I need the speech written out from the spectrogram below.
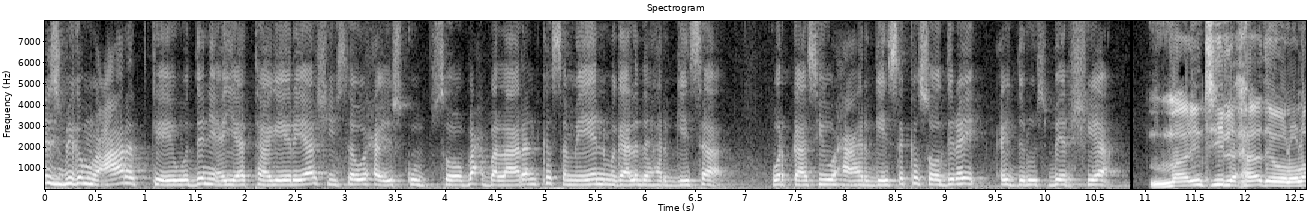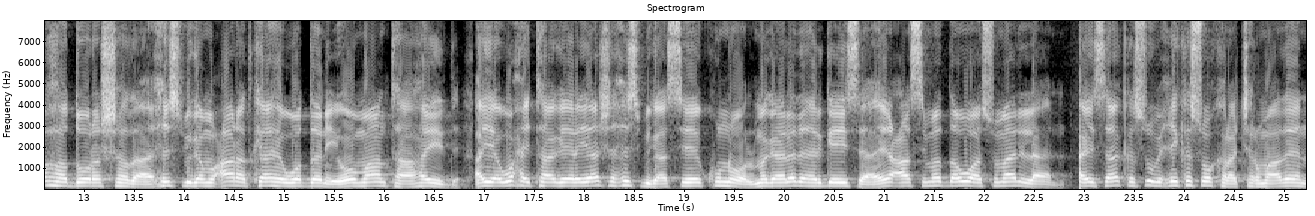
xisbiga mucaaradka ee wadani ayaa taageerayaashiisa waxay isku soo bax ballaaran ka sameeyeen magaalada hargeysa. Warkaasi waxaa hargeysa ka soo diray cidiruus beershiya maalintii lixaad ee ololaha doorashada xisbiga mucaaradka ah ee wadani oo maanta ahayd ayaa waxay taageerayaasha xisbigaasi ee ku nool magaalada hargeysa ee caasimada u ah somalilan ay saaka subaxii ka soo kala jarmaadeen.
